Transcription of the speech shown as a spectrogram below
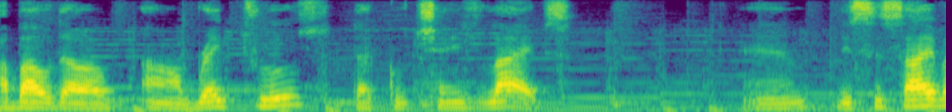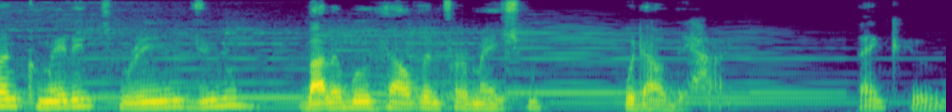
about uh, uh, breakthroughs that could change lives. And this is Ivan committed to bring you valuable health information without the hype. Thank you.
